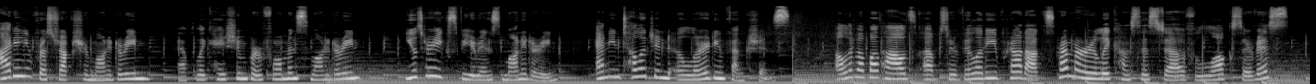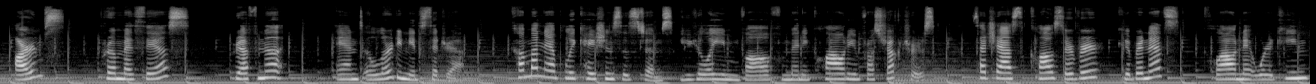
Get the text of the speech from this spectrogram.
IT infrastructure monitoring, application performance monitoring, user experience monitoring, and intelligent alerting functions. Alibaba Cloud's observability products primarily consist of log service, ARMS, Prometheus, Grafana, and alerting, etc. Common application systems usually involve many cloud infrastructures, such as cloud server, Kubernetes, cloud networking,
